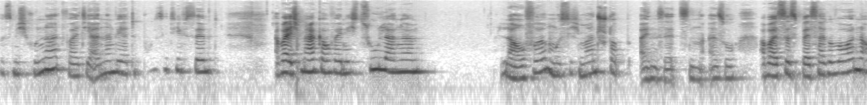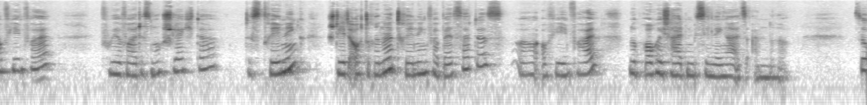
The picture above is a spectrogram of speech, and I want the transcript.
was mich wundert, weil die anderen Werte positiv sind. Aber ich merke auch, wenn ich zu lange laufe, muss ich mal einen Stopp einsetzen. Also, aber es ist besser geworden auf jeden Fall. Früher war das noch schlechter. Das Training steht auch drin, Training verbessert es, äh, auf jeden Fall. Nur brauche ich halt ein bisschen länger als andere. So,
